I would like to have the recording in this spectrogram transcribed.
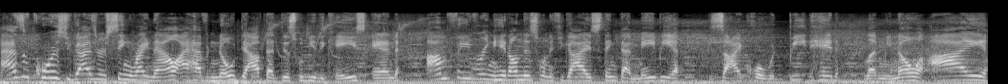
as of course you guys are seeing right now I have no doubt that this would be the case and I'm favoring Hit on this one. If you guys think that maybe Xicor would beat Hit let me know. I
